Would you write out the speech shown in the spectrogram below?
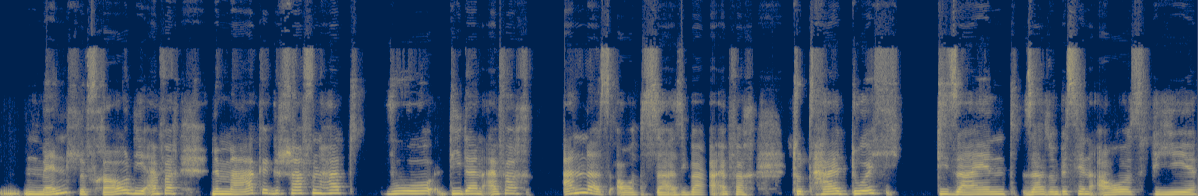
ein Mensch, eine Frau, die einfach eine Marke geschaffen hat, wo die dann einfach anders aussah. Sie war einfach total durchdesignt, sah so ein bisschen aus wie,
